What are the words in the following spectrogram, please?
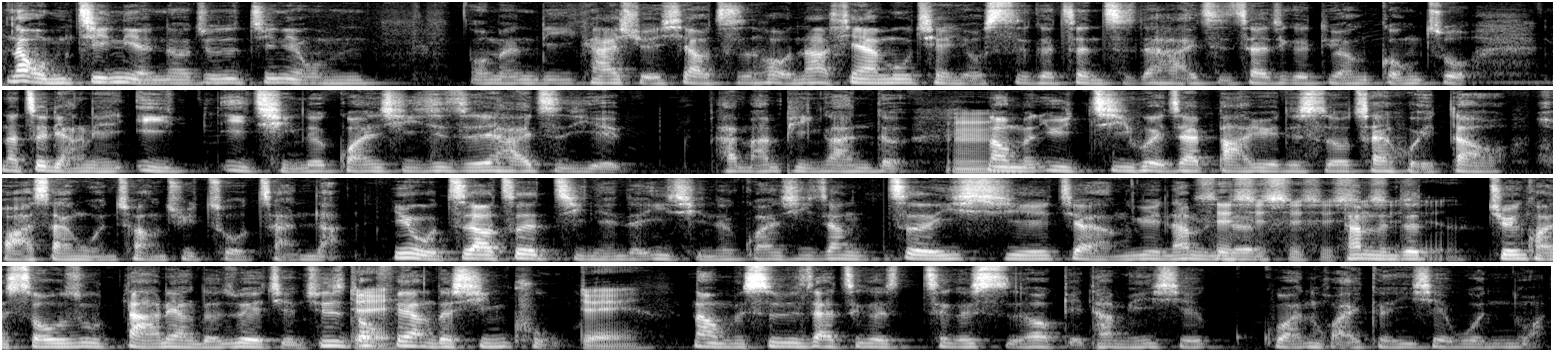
那我们今年呢，就是今年我们。我们离开学校之后，那现在目前有四个正职的孩子在这个地方工作。那这两年疫疫情的关系，其实这些孩子也还蛮平安的。嗯，那我们预计会在八月的时候再回到华山文创去做展览，因为我知道这几年的疫情的关系，让这一些教养院他们的他们的捐款收入大量的锐减，其实都非常的辛苦。对，那我们是不是在这个这个时候给他们一些？关怀跟一些温暖，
